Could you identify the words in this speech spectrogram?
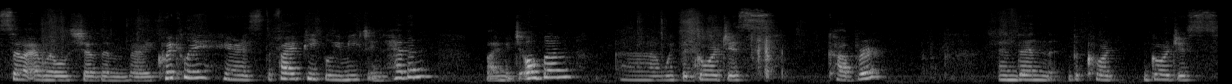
so I will show them very quickly. Here is The Five People You Meet in Heaven by Mitch Albom uh, with the gorgeous cover and then the gorgeous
